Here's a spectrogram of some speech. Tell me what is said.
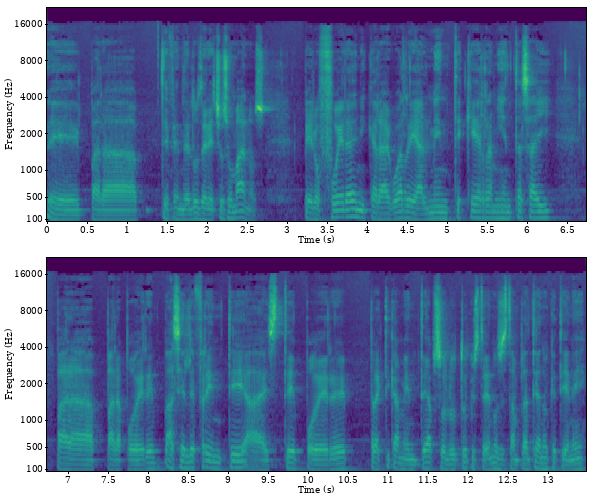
eh, para defender los derechos humanos. Pero fuera de Nicaragua, realmente, ¿qué herramientas hay para, para poder eh, hacerle frente a este poder prácticamente absoluto que ustedes nos están planteando que tiene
